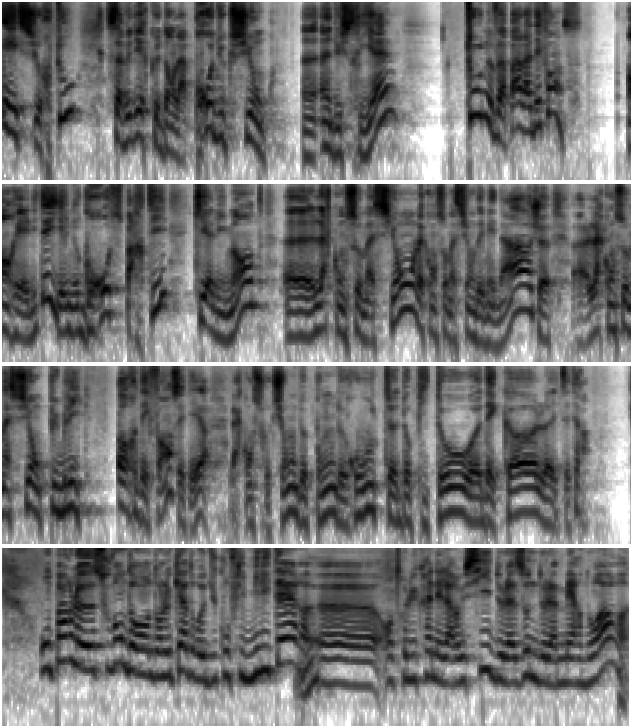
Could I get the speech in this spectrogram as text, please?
Et surtout, ça veut dire que dans la production industrielle, tout ne va pas à la défense. En réalité, il y a une grosse partie qui alimente la consommation, la consommation des ménages, la consommation publique hors défense, c'est-à-dire la construction de ponts, de routes, d'hôpitaux, d'écoles, etc. On parle souvent dans, dans le cadre du conflit militaire Mmh. euh, entre l'Ukraine et la Russie de la zone de la mer Noire.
